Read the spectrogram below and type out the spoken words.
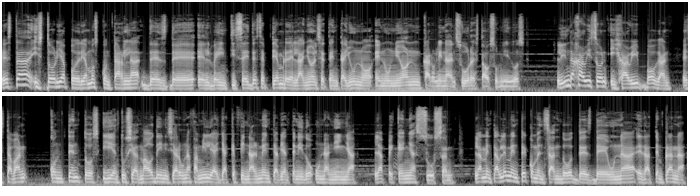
Esta historia podríamos contarla desde el 26 de septiembre del año del 71 en Unión, Carolina del Sur, Estados Unidos. Linda Harrison y Harry Bogan estaban contentos y entusiasmados de iniciar una familia ya que finalmente habían tenido una niña, la pequeña Susan. Lamentablemente, comenzando desde una edad temprana,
